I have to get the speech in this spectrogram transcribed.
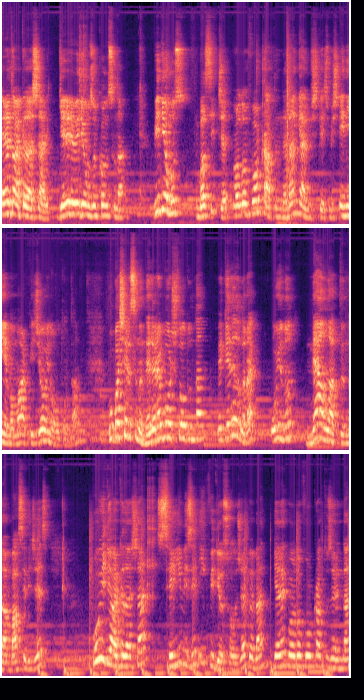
Evet arkadaşlar, gelelim videomuzun konusuna. Videomuz basitçe World of Warcraft'ın neden gelmiş geçmiş en iyi MMORPG oyun olduğundan, bu başarısının nelere borçlu olduğundan ve genel olarak oyunun ne anlattığından bahsedeceğiz. Bu video arkadaşlar serimizin ilk videosu olacak ve ben gerek World of Warcraft üzerinden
